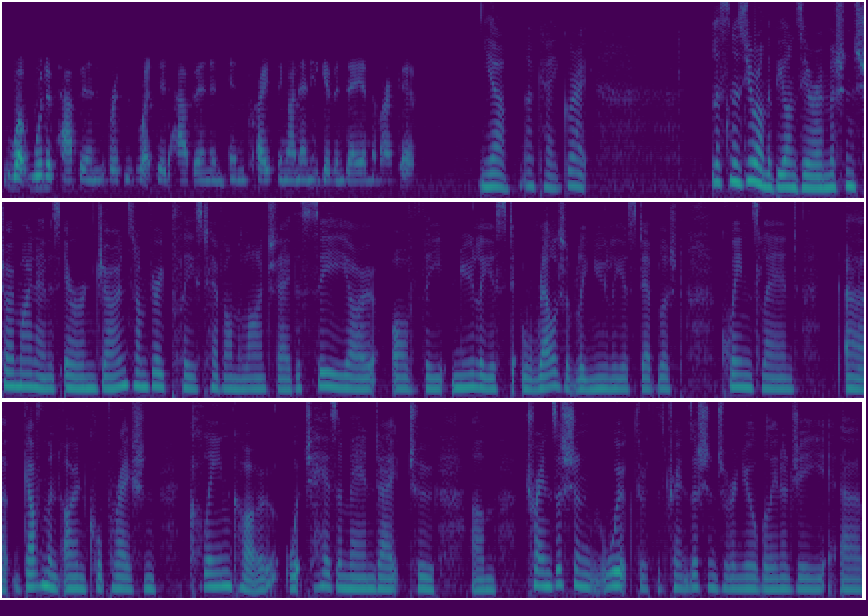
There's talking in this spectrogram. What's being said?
what would have happened versus what did happen in, in pricing on any given day in the market. Yeah, okay, great. Listeners, you're on the Beyond Zero Emissions show. My name is Erin Jones, and I'm very pleased to have on the line today the CEO of the newly, est- or relatively newly established Queensland uh, government-owned corporation CleanCo, which has a mandate to um, transition, work through the transition to renewable energy, uh,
